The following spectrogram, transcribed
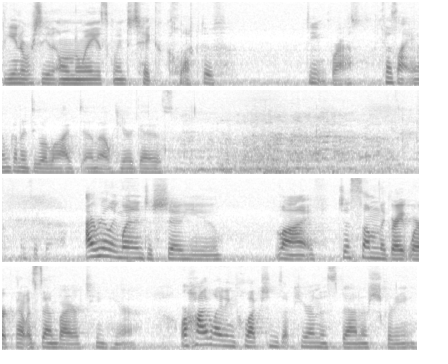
the University of Illinois is going to take a collective deep breath, because I am going to do a live demo. Here goes. I really wanted to show you live just some of the great work that was done by our team here. We're highlighting collections up here on this banner screen.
